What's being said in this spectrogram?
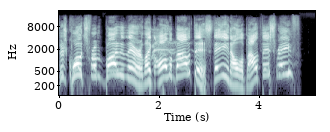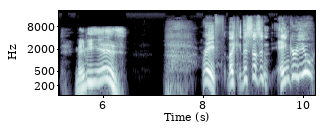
There's quotes from Bud in there, like all about this. They ain't all about this, Rafe. Maybe he is. Rafe, like this doesn't anger you?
